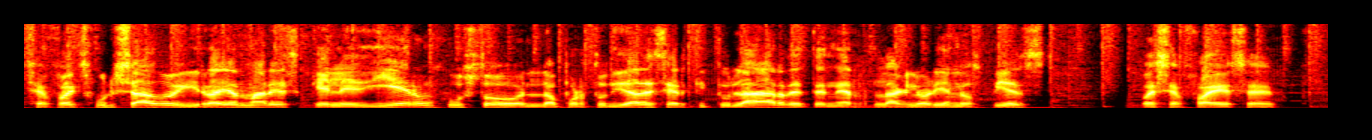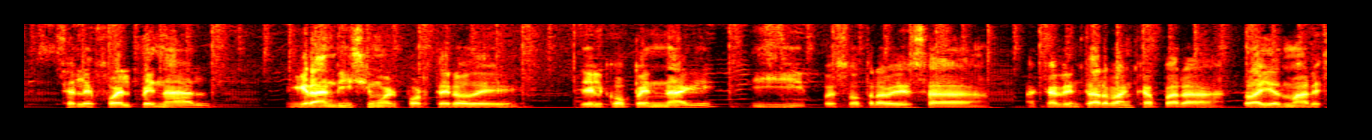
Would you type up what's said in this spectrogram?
se fue expulsado y Ryan Mares que le dieron justo la oportunidad de ser titular, de tener la gloria en los pies, pues se fue, se, se le fue el penal. Grandísimo el portero de, del Copenhague y pues otra vez a, calentar banca para Ryan Mares.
